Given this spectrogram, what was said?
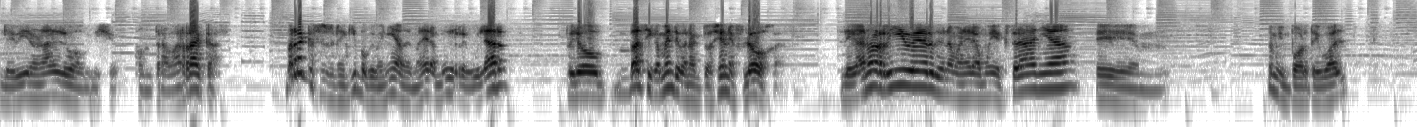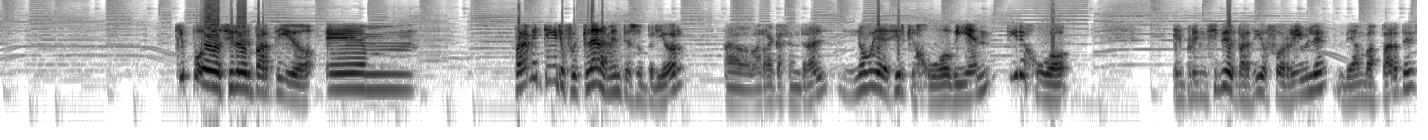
le vieron algo, dije, contra Barracas. Barracas es un equipo que venía de manera muy regular, pero básicamente con actuaciones flojas. Le ganó a River de una manera muy extraña, eh, no me importa igual. ¿Qué puedo decir del partido? Eh, para mí Tigre fue claramente superior, a Barraca Central. No voy a decir que jugó bien, Tigre jugó. El principio del partido fue horrible de ambas partes.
